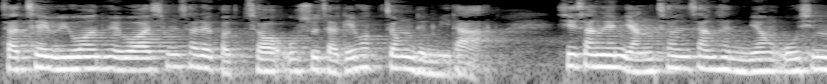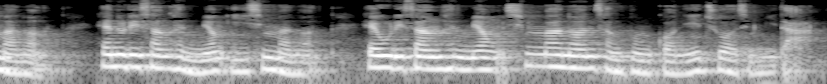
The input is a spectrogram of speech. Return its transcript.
자체 위원회와 심사를 거쳐 우수작이 확정됩니다. 시상은 양천상 1명 50만원, 해누리상 1명 20만원, 해우리상 1명 10만원 상품권이 주어집니다.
